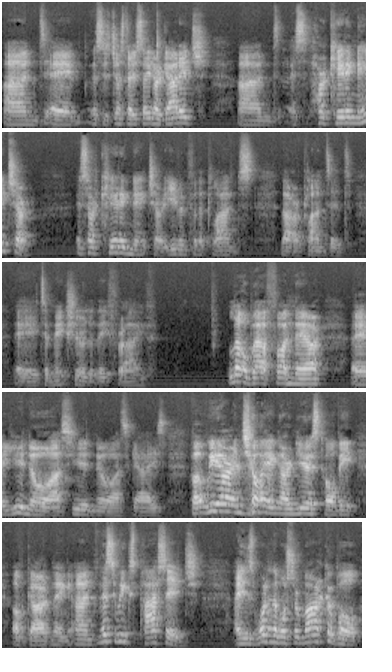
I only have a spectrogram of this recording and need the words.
and uh, this is just outside our garage and it's her caring nature. It's her caring nature, even for the plants that are planted uh, to make sure that they thrive little bit of fun there. Uh, you know us, you know us guys. But we are enjoying our newest hobby of gardening and this week's passage is one of the most remarkable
